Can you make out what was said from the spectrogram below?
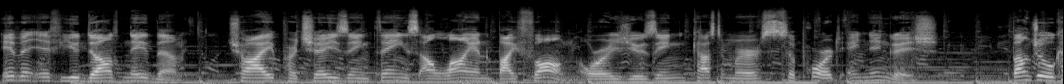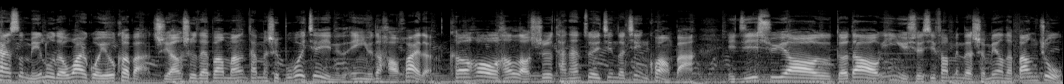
even if you don't need them. Try purchasing things online by phone or using customer support in English. 帮助看似迷路的外国游客吧，只要是在帮忙，他们是不会介意你的英语的好坏的。课后和老师谈谈最近的近况吧，以及需要得到英语学习方面的什么样的帮助。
